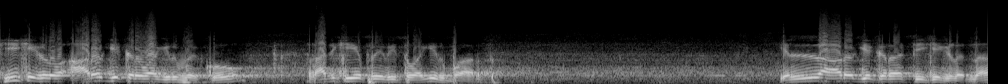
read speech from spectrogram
ಟೀಕೆಗಳು ಆರೋಗ್ಯಕರವಾಗಿರಬೇಕು, ರಾಜಕೀಯ ಪ್ರೇರಿತವಾಗಿ ಇರಬಾರದು. ಎಲ್ಲ ಆರೋಗ್ಯಕರ ಟೀಕೆಗಳನ್ನು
